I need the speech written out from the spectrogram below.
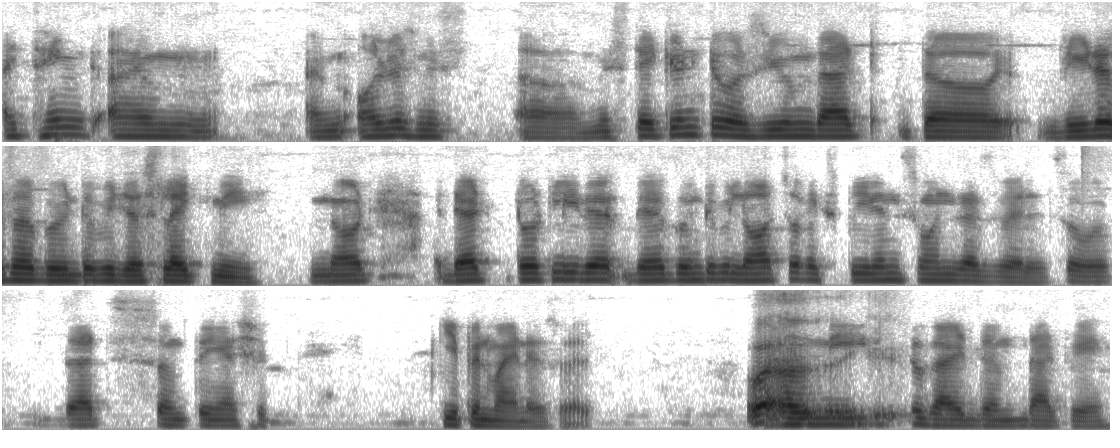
I, think I'm I'm always mis, uh, mistaken to assume that the readers are going to be just like me. Not that totally there there are going to be lots of experienced ones as well. So that's something I should keep in mind as well well, need to guide them that way.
